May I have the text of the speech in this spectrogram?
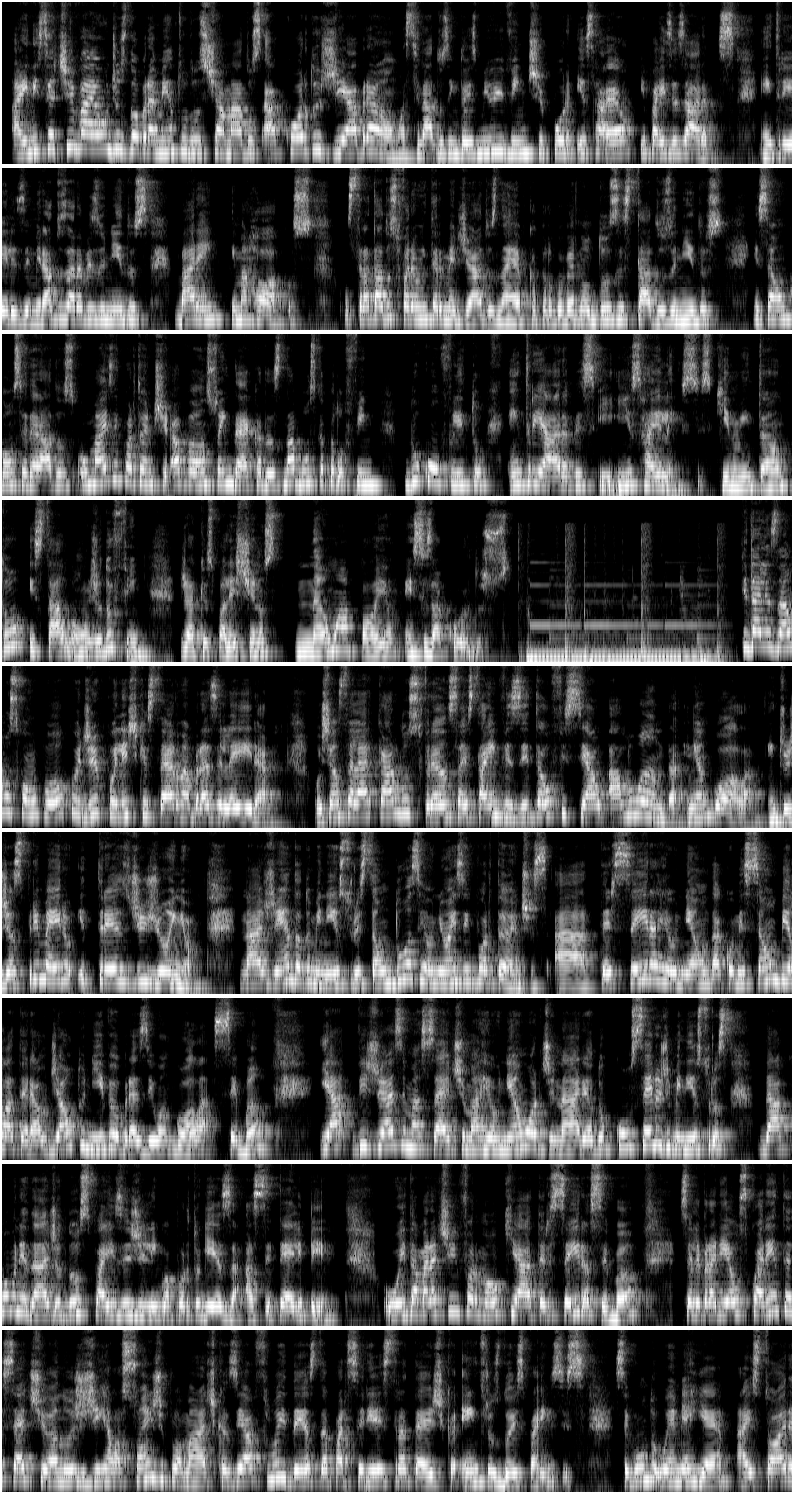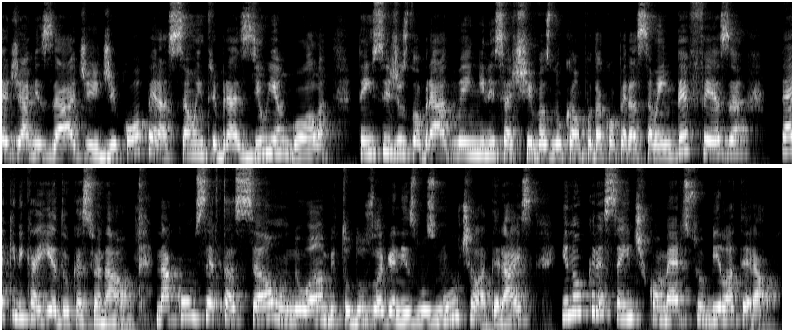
A iniciativa é um desdobramento dos chamados Acordos de Abraão, assinados em 2020 por Israel e países árabes, entre eles Emirados Árabes Unidos, Bahrein e Marrocos. Os tratados foram intermediados na época pelo governo dos Estados Unidos e são considerados o mais importante avanço em décadas na busca pelo fim do conflito entre árabes e israelenses, que, no entanto, está longe do fim, já que os palestinos não apoiam esses acordos. Finalizamos com um pouco de política externa brasileira. O chanceler Carlos França está em visita oficial a Luanda, em Angola, entre os dias 1 e 3 de junho. Na agenda do ministro estão duas reuniões importantes: a terceira reunião da Comissão Bilateral de Alto Nível Brasil-Angola, CEBAN, e a 27 reunião ordinária do Conselho de Ministros da Comunidade dos Países de Língua Portuguesa, a CPLP. O Itamaraty informou que a terceira CEBAN celebraria os 47 anos de relações diplomáticas e a fluidez da parceria estratégica entre os dois países. Segundo o MRE, a história de amizade e de cooperação entre Brasil e Angola tem se desdobrado em iniciativas no campo da cooperação em defesa, técnica e educacional, na concertação no âmbito dos organismos multilaterais e no crescente comércio bilateral.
